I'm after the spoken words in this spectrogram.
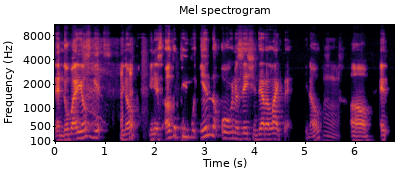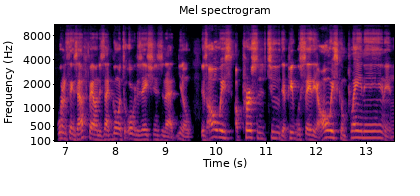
that nobody else gets, you know. And there's other people in the organization that are like that, you know. Hmm. Um, and one of the things I've found is I go into organizations and I, you know, there's always a person or two that people say they're always complaining and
